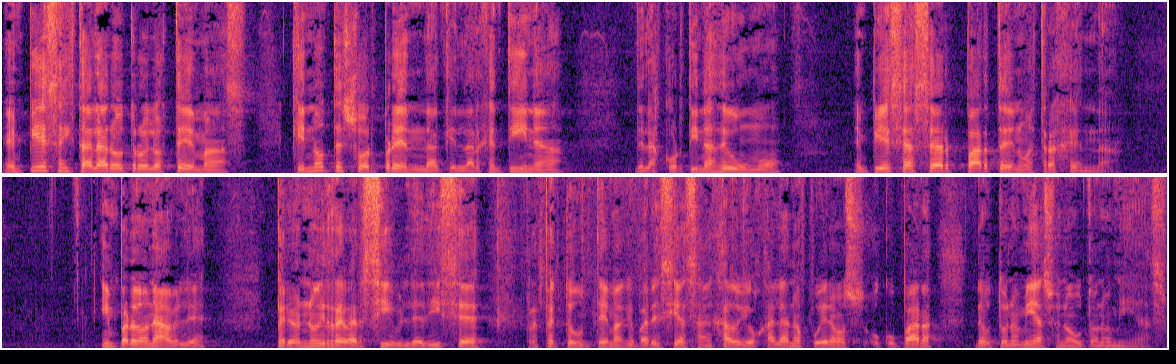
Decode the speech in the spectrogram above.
empieza a instalar otro de los temas, que no te sorprenda que en la Argentina, de las cortinas de humo, empiece a ser parte de nuestra agenda. Imperdonable, pero no irreversible, dice respecto a un tema que parecía zanjado y ojalá nos pudiéramos ocupar de autonomías o no autonomías.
